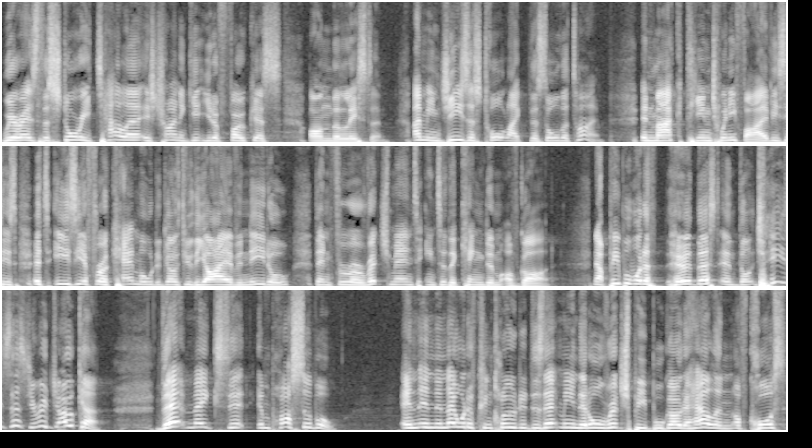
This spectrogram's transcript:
whereas the storyteller is trying to get you to focus on the lesson. I mean, Jesus taught like this all the time. In Mark 10 25, he says, It's easier for a camel to go through the eye of a needle than for a rich man to enter the kingdom of God. Now, people would have heard this and thought, Jesus, you're a joker. That makes it impossible. And, and then they would have concluded, does that mean that all rich people go to hell? And of course,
